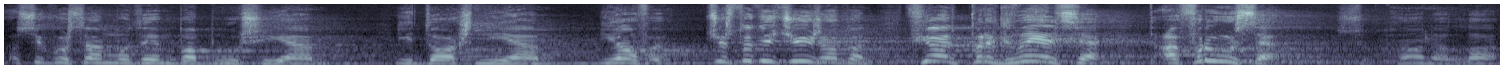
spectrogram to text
po sikur sa mund të them babushi jam i dashni jam i afërt qështu diqysh a kupton fjalë përkëdhelëse të afruese subhanallah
